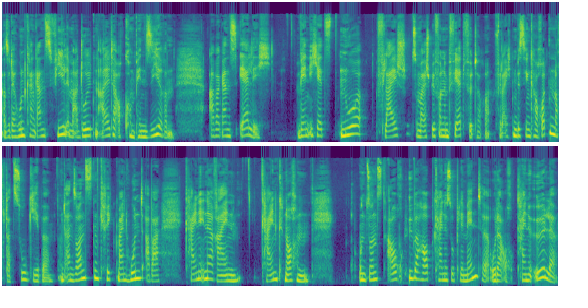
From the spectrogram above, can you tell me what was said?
Also der Hund kann ganz viel im adulten Alter auch kompensieren. Aber ganz ehrlich, wenn ich jetzt nur Fleisch zum Beispiel von einem Pferd füttere, vielleicht ein bisschen Karotten noch dazugebe und ansonsten kriegt mein Hund aber keine Innereien, kein Knochen und sonst auch überhaupt keine Supplemente oder auch keine Öle.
